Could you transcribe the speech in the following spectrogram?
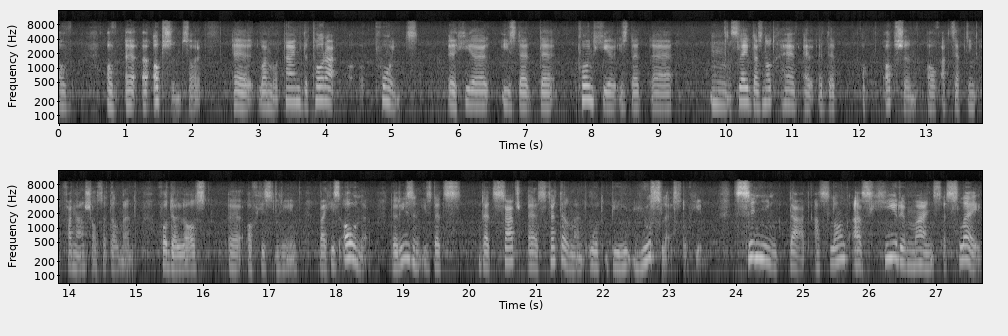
of of uh, uh, option. Sorry, uh, one more time. The Torah points uh, here is that the point here is that the mm, slave does not have the op option of accepting financial settlement for the loss uh, of his limb by his owner. The reason is that that such a settlement would be useless to him, seeing that as long as he remains a slave,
